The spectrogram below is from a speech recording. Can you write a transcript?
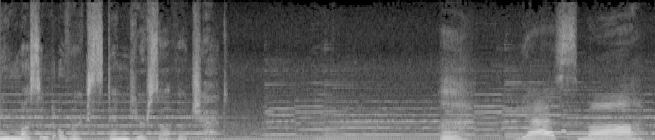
You mustn't overextend yourself, Ochette. yes, Ma.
